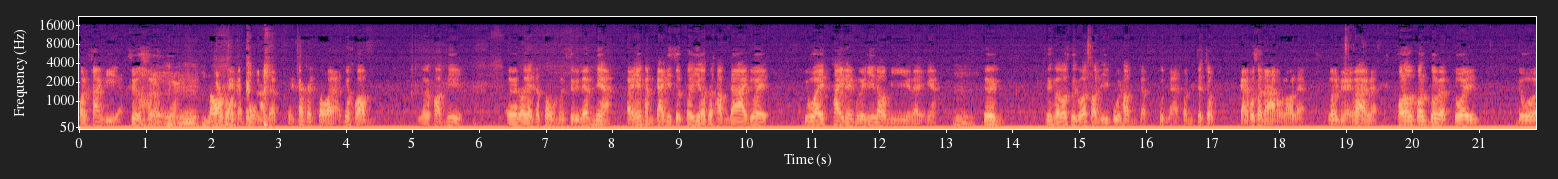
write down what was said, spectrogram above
ค่อนข้างดีอะคือเราแบบอืมเราเอาแผนการตลาดแบบเป็นขั้นเป็นตอนอะด้วยความด้วยความที่ เออ เราอยากจะส่งหนังสือเล่มเนี่ย ไปให้มันไกลที่สุดเท่าที่เราจะทำได้ด้วยด้วยไพ่ในมือที่เรามีอะไรอย่างเงี้ยอืมซึ่งซึ่งเราก็รู้สึกว่าตอนนี้กูทำแบบสุดแล้ว ตอนนี้จะจบการโฆษณาของเราแล้ว เราเหนื่อยมากแล้วเพราะเราเพราะโดยแบบโดย โดย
